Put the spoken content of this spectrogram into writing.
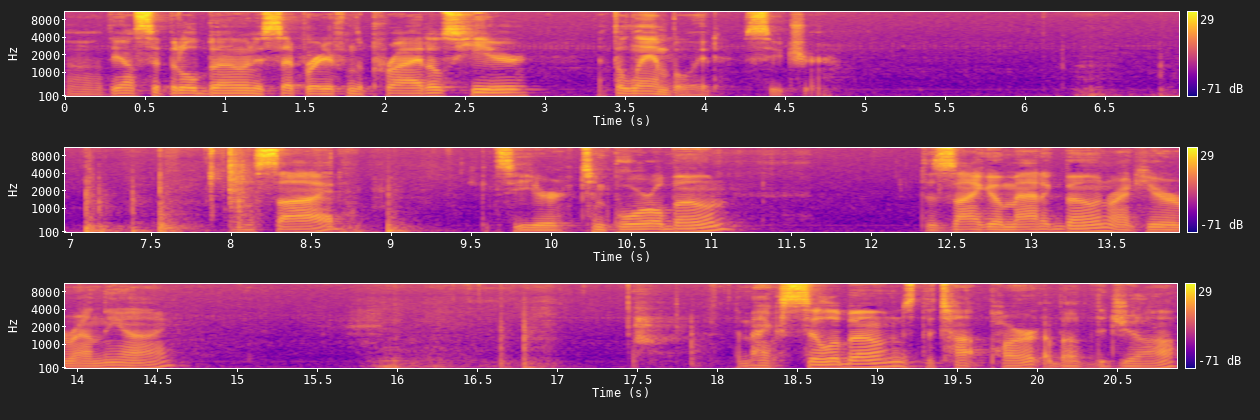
Uh, the occipital bone is separated from the parietals here at the lambdoid suture. On the side, you can see your temporal bone, the zygomatic bone right here around the eye. The maxilla bone is the top part above the jaw.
